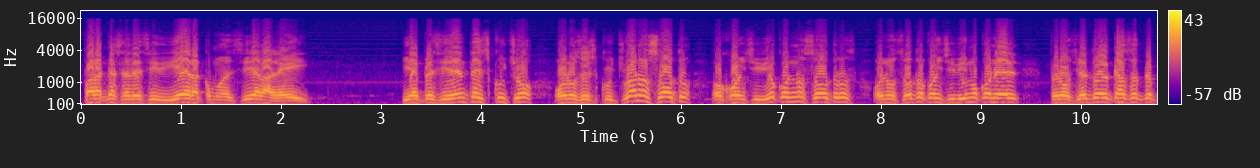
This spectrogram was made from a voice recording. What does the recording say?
para que se decidiera como decía la ley. Y el presidente escuchó, o nos escuchó a nosotros, o coincidió con nosotros, o nosotros coincidimos con él, pero cierto es el caso que,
